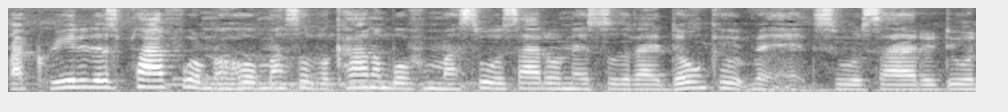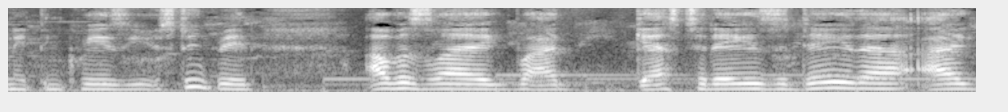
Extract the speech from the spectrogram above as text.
I created this platform to hold myself accountable for my suicidalness so that I don't commit suicide or do anything crazy or stupid. I was like, but I guess today is the day that I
